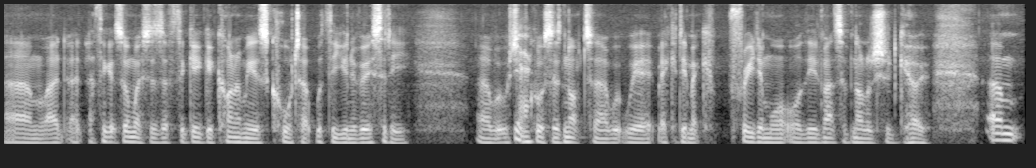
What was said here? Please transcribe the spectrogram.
Um, I, I, think it's almost as if the gig economy has caught up with the university, uh, which yeah. of course is not uh, where academic freedom or, or, the advance of knowledge should go. Um,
